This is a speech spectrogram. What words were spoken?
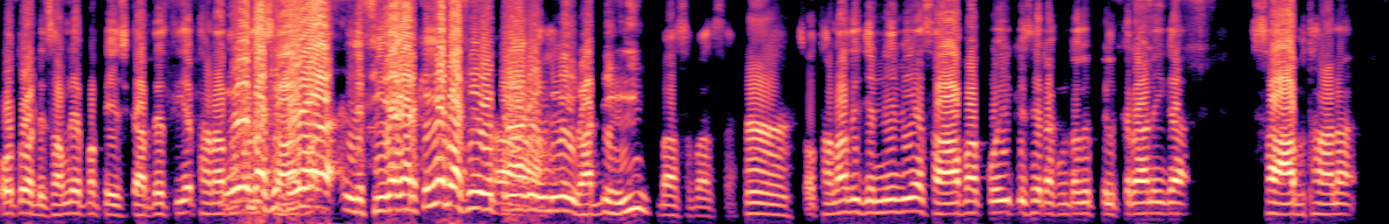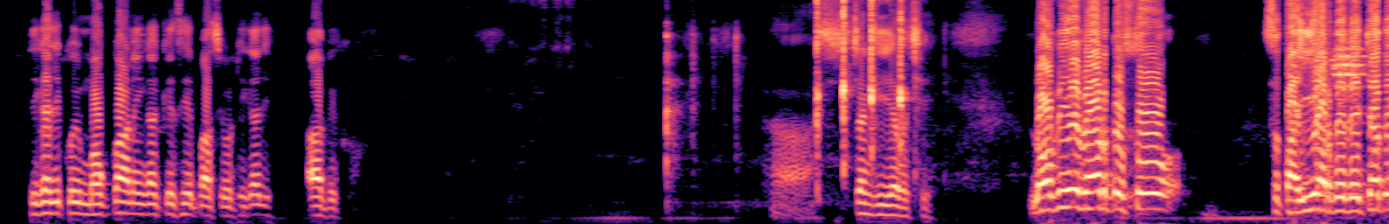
ਉਹ ਤੁਹਾਡੇ ਸਾਹਮਣੇ ਆਪਾਂ ਪੇਸ਼ ਕਰ ਦਿੱਤੀ ਹੈ ਥਾਣਾ ਇਹ ਬਸ ਸਾਫ਼ ਆ। ਥੋੜਾ ਲੱਸੀ ਦਾ ਕਰਕੇ ਜਾਂ ਬਾਕੀ ਉਤਨਾ ਦੇ ਇੰਗਲੀ ਵੱਧ ਹੀ ਬਸ ਬਸ। ਹਾਂ। ਸੋ ਥਾਣਾ ਦੀ ਜਿੰਨੀ ਵੀ ਆ ਸਾਫ਼ ਆ ਕੋਈ ਕਿਸੇ ਰਕਮ ਦਾ ਕੋਈ ਪਿਲਕਰਾ ਨਹੀਂਗਾ ਸਾਫ਼ ਥਾਣਾ ਠੀਕ ਆ ਜੀ ਕੋਈ ਮੌਕਾ ਨਹੀਂਗਾ ਕਿਸੇ ਪਾਸਿਓਂ ਠੀਕ ਆ ਜੀ। ਆ ਵੇਖੋ। ਹਾਂ ਚੰਗੀ ਆ ਬੱਚੀ। ਲਓ ਵੀ ਇਹ ਵੈਰ ਦੋਸਤੋ 27000 ਦੇ ਵਿੱਚ ਆ ਤੇ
